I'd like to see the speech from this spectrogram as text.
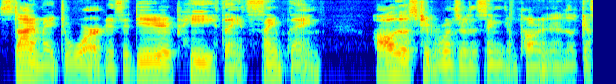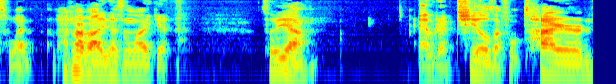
Stimate to work. It's a DDP thing. It's the same thing. All those cheaper ones are the same component, and guess what? My body doesn't like it. So yeah, I would have chills. I feel tired,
